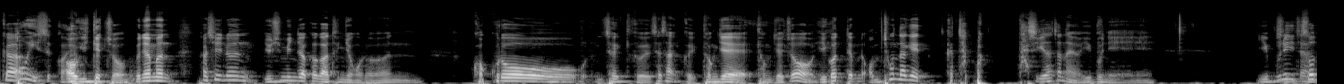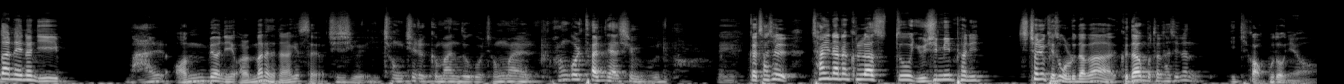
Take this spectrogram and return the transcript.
그러니까 또 있을 거예요. 어 있겠죠. 왜냐면 사실은 유시민 작가 같은 경우는 거꾸로 세, 그 세상 그 경제 경제죠. 이것 때문에 엄청나게 그 잡박 다시기 하잖아요. 이분이 이분이 진짜. 쏟아내는 이 말 언변이 얼마나 대단하겠어요. 지식이. 정치를 그만두고 정말 황골탈퇴하신 분. 네. 그러니까 사실 차이나는 클라스도 유시민 편이 시청률 계속 오르다가 그 다음부터는 사실은 인기가 없거든요.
